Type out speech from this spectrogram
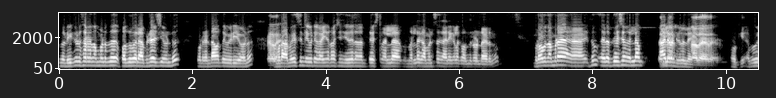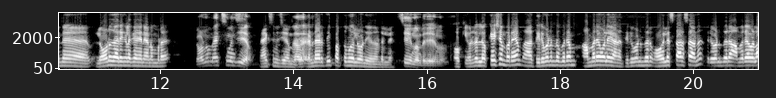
ഡീറ്റെയിൽസ് ആണ് നമ്മളിത് പതുപോലെ അഭിഷേചിയുണ്ട് നമ്മുടെ രണ്ടാമത്തെ വീഡിയോ ആണ്. നമ്മുടെ അമേസിന്റെ വീഡിയോ കഴിഞ്ഞ പ്രാവശ്യം ചെയ്തിരുന്ന അത്യാവശ്യം നല്ല നല്ല കമന്റ്സും കാര്യങ്ങളൊക്കെ വന്നിട്ടുണ്ടായിരുന്നു. ബ്രോ നമ്മുടെ ഇതും അത്യാവശ്യം എല്ലാം നാല് വണ്ടികളല്ലേ? ഓക്കെ അപ്പൊ പിന്നെ ലോൺ കാര്യങ്ങളൊക്കെ എങ്ങനെയാണ് നമ്മുടെ ലോൺ മാക്സിമം ചെയ്യാം. മാക്സിമം ചെയ്യാൻ പറ്റും. അതെ. രണ്ടായിരത്തി പത്തൊമ്പത് ലോൺ ചെയ്യുന്നുണ്ടല്ലേ? ചെയ്യുന്നുണ്ട് ചെയ്യുന്നുണ്ട്. ഓക്കെ ഇവിടെ ലൊക്കേഷൻ പറയാം. തിരുവനന്തപുരം അമരവളയാണ്. തിരുവനന്തപുരം ഓയിലസ് സ്റ്റാർസ് ആണ്. തിരുവനന്തപുരം അമരവള.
